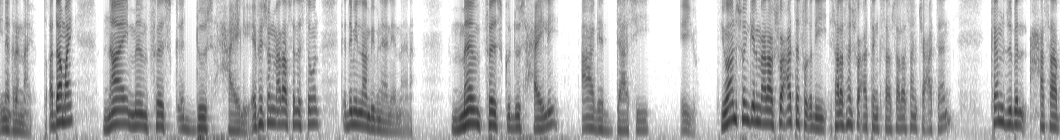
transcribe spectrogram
ይነግረና እዩ። እቲ ቀዳማይ ናይ መንፈስ ቅዱስ ሓይሊ እዩ። ኤፌሶን ምዕራፍ ሰለስተ እውን ቅድም ኢልና ኣንቢብናዮ ነርና ኢና። መንፈስ ቅዱስ ሓይሊ ኣገዳሲ እዩ። ዮሃንስ ወንጌል ምዕራፍ ሸውዓተ ፍቕዲ ሰላሳን ሸውዓተን ክሳብ ሰላሳን ትሽዓተን ከም ዝብል ሓሳብ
